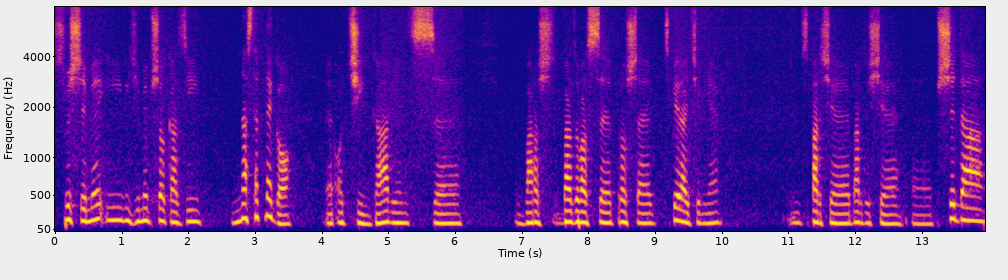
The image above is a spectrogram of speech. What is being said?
słyszymy i widzimy przy okazji następnego odcinka, więc bardzo Was proszę, wspierajcie mnie Wsparcie bardzo się e, przyda.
